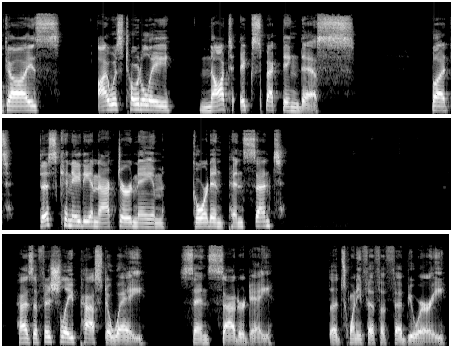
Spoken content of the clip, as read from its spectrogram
guys, I was totally not expecting this. But this Canadian actor named Gordon Pinsent has officially passed away since Saturday, the 25th of February.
